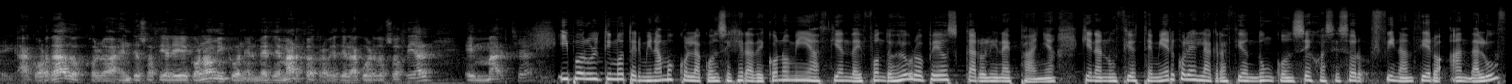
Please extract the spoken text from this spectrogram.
eh, acordados con los agentes sociales y económicos en el mes de marzo a través del acuerdo social en marcha. Y por último, terminamos con la consejera de Economía, Hacienda y Fondos Europeos, Carolina España, quien anunció este miércoles la creación de un Consejo Asesor Financiero Andaluz,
